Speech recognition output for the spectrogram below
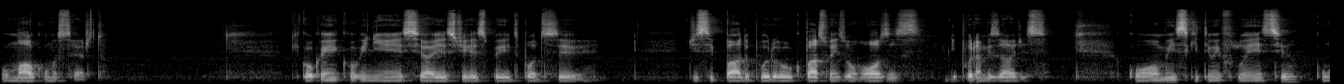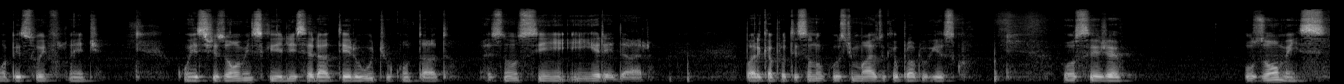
o mal como certo. Que qualquer inconveniência a este respeito pode ser dissipado por ocupações honrosas e por amizades, com homens que têm influência com uma pessoa influente, com estes homens que lhe será ter útil contato, mas não se enheredar, para que a proteção não custe mais do que o próprio risco. Ou seja, os homens,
